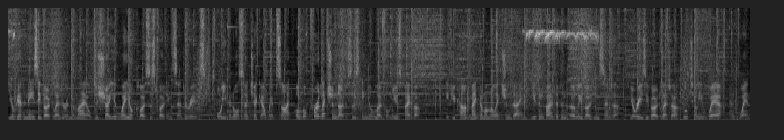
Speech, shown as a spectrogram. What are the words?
You'll get an Easy Vote letter in the mail to show you where your closest voting centre is, or you can also check our website or look for election notices in your local newspaper. If you can't make it on election day, you can vote at an early voting centre. Your Easy Vote letter will tell you where and when.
